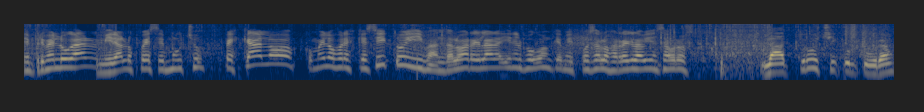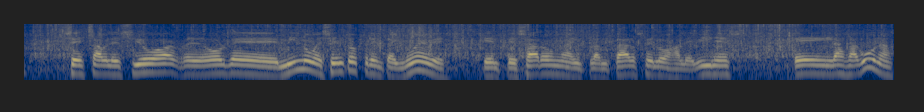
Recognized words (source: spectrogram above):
en primer lugar, mirar los peces mucho, pescarlos, comerlos fresquecitos y mandarlos a arreglar ahí en el fogón, que mi esposa los arregla bien sabrosos. La truchicultura se estableció alrededor de 1939, que empezaron a implantarse los alevines en las lagunas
